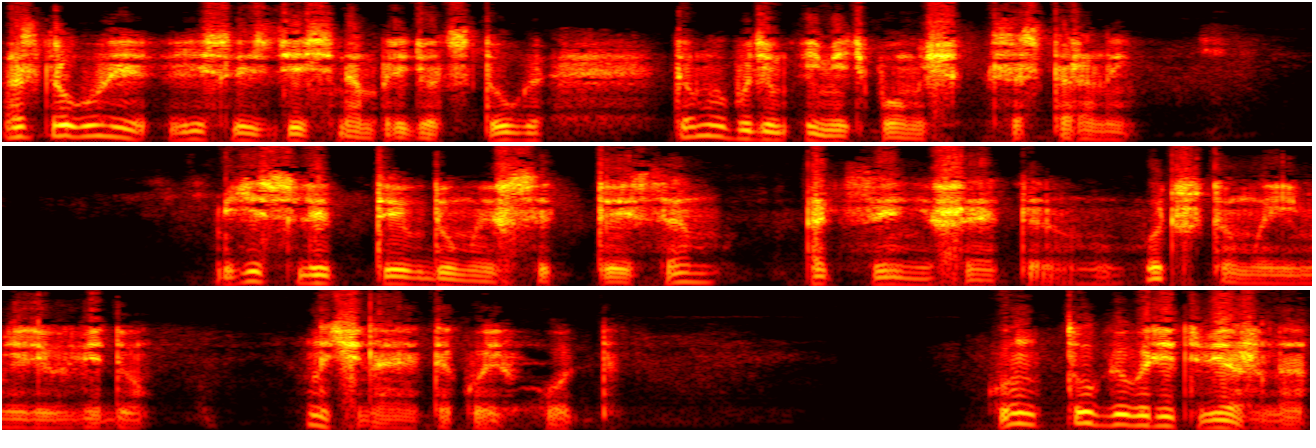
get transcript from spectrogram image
А с другой, если здесь нам придет стуга, то мы будем иметь помощь со стороны. Если ты вдумаешься, и сам оценишь это. Вот что мы имели в виду, начиная такой ход. Кунту говорит верно.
